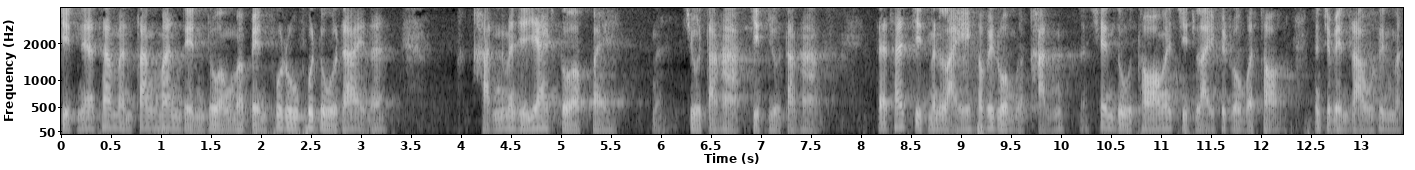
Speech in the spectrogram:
จิตเนี่ยถ้ามันตั้งมั่นเด่นดวงมาเป็นผู้รู้ผู้ดูได้นะ ขันมันจะแยกตัวออกไปนะอยู่ต่างหากจิตอยู่ต่างหาก แต่ถ้าจิตมันไหลเข้าไปรวมกับขัน เช่นดูท้องแล้วจิตไหลไปรวมกับท้อง มันจะเป็นเราขึ้นมา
